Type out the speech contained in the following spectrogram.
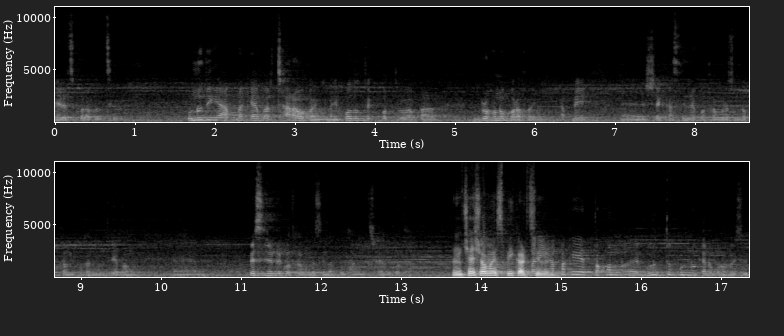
হ্যারেস করা হয়েছিল। অন্যদিকে আপনাকে আবার ছাড়াও হয়নি। মানে পদত্যাগপত্র আপনার গ্রহণও করা হয়নি। আপনি শেখ হাসিনার কথা বলেছেন তৎকালীন প্রধানমন্ত্রী এবং প্রেসিডেন্টের কথা বলেছেন আব্দুল হামিদ সাহেবের কথা। হুম, সে সময় স্পিকার মানে ছিলেন। আপনাকে তখন গুরুত্বপূর্ণ কেন মনে হয়েছিল?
